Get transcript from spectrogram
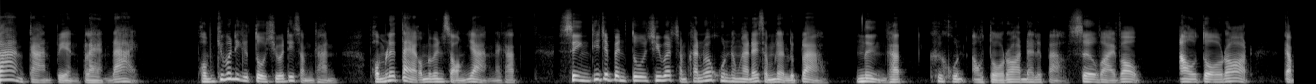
ร้างการเปลี่ยนแปลงได้ ผมคิดว่านี่คือตัวชี้วัดที่สำคัญ ผมเลยแตกออกมาเป็น 2ออย่างนะครับ สิ่งที่จะเป็นตัวชี้วัดสำคัญว่าคุณทำงานได้สำเร็จหรือเปล่า 1. ครับคือคุณเอาตัวรอดได้หรือเปล่า survival เอาตัวรอดกับ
